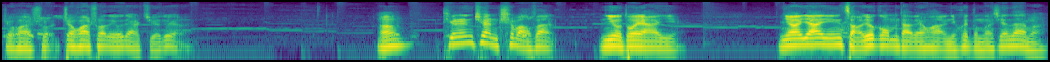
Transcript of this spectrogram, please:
这话说，这话说的有点绝对了。啊，听人劝，吃饱饭，你有多压抑？你要压抑，你早就给我们打电话了。你会等到现在吗？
